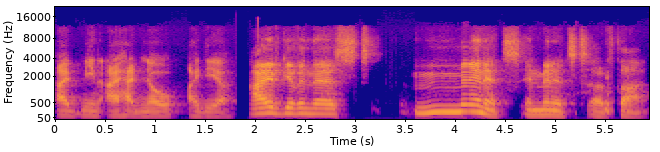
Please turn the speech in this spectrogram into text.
I mean, I had no idea. I've given this minutes and minutes of thought.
